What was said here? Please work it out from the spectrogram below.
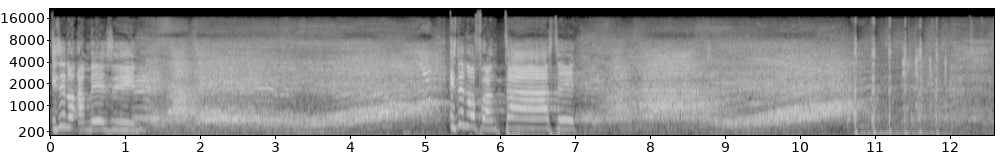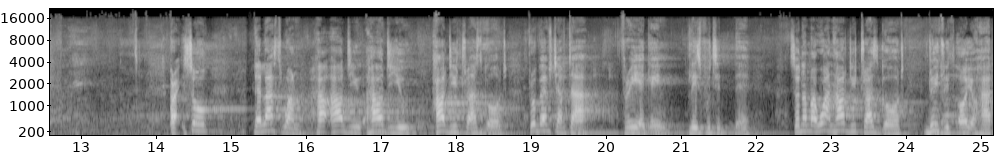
Is it not amazing? Is it not fantastic? All right, so the last one. How, how, do you how do you how do you trust God? Proverbs chapter 3 again. Please put it there. So number one, how do you trust God? Do it with all your heart.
